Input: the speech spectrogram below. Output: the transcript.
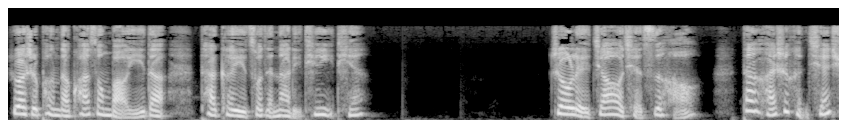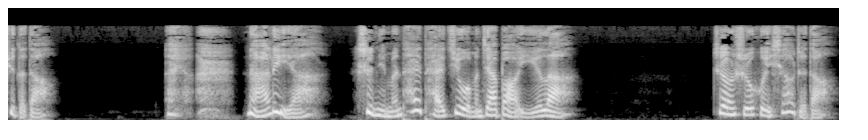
若是碰到夸宋宝仪的，他可以坐在那里听一天。周磊骄傲且自豪，但还是很谦虚的道：“哎呀，哪里呀，是你们太抬举我们家宝仪了。”郑淑慧笑着道：“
